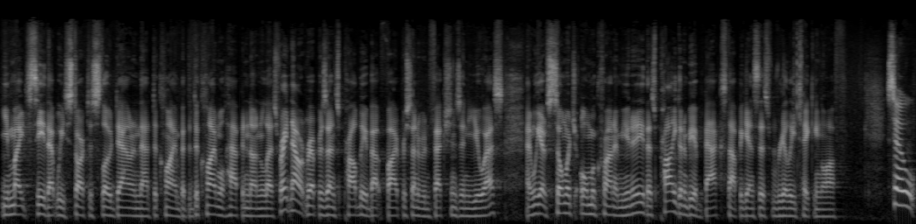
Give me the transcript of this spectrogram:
you might see that we start to slow down in that decline, but the decline will happen nonetheless. Right now, it represents probably about 5% of infections in the U.S., and we have so much Omicron immunity, that's probably going to be a backstop against this really taking off. So,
